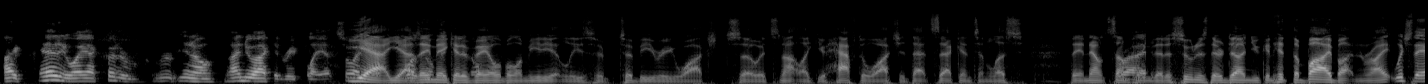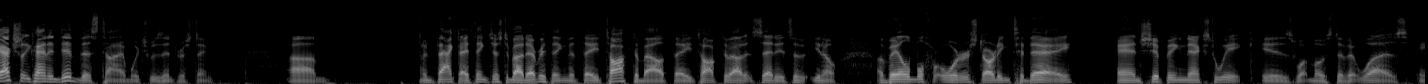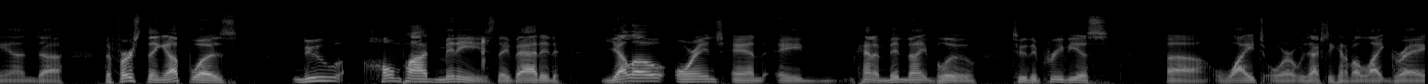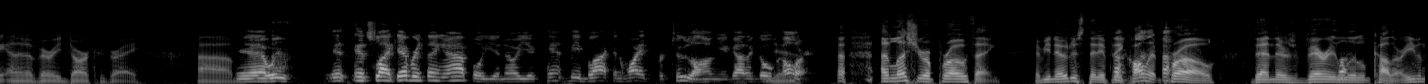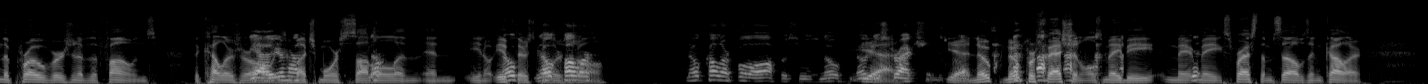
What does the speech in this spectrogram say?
I, anyway, I could have, you know, I knew I could replay it. So yeah, yeah, they make it available immediately to, to be rewatched. So it's not like you have to watch it that second unless they announce something Right. that as soon as they're done, you can hit the buy button, right? Which they actually kind of did this time, which was interesting. Um, in fact, I think just about everything that they talked about, they talked about it said it's a, you know available for order starting today and shipping next week is what most of it was. And uh, the first thing up was new HomePod minis. They've added yellow, orange, and a kind of midnight blue to the previous uh, white, or it was actually kind of a light gray and then a very dark gray. Um, Yeah, we. It, it's like everything Apple, you know. You can't be black and white for too long. You got to go Yeah. color. unless you're a pro thing. Have you noticed that if they call it pro, then there's very little color. Even the pro version of the phones, the colors are Yeah, always not- much more subtle and, and you know if No- there's no colors color. at all. No colorful offices. No no Yeah. distractions. Yeah, right? no no professionals maybe may may express themselves in color.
